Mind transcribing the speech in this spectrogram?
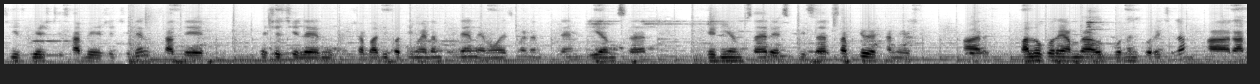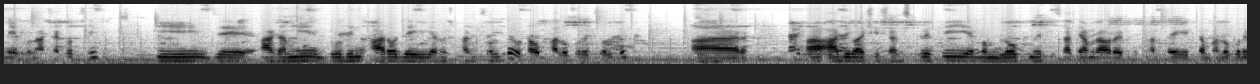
চিফ গেস্ট হিসাবে এসেছিলেন। সাথে এসেছিলেন সভাধিপতি ম্যাডাম ছিলেন এমওএস ম্যাডাম ছিলেন DM sir ADM sir SP sir সব কেউ এখানে আর ভালো করে আমরা উদ্বোধন করেছিলাম। আর আমি এখন আশা করছি কি যে আগামী দুদিন আরও যে এই অনুষ্ঠান চলবে ওটাও ভালো করে চলবে। আর আদিবাসী সংস্কৃতি এবং লোক নৃত্যের সাথে আমরা আরও একটু সাথে একটা ভালো করে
